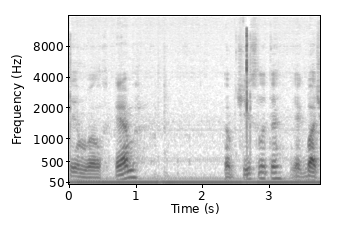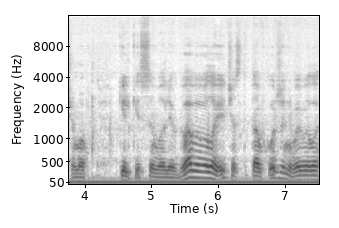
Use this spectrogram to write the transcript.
Символ М. Обчислити. Як бачимо, кількість символів 2 вивела і частота входжень вивела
